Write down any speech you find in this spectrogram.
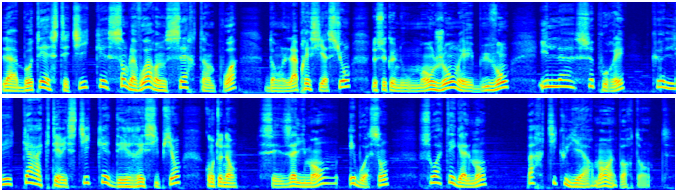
la beauté esthétique semble avoir un certain poids dans l'appréciation de ce que nous mangeons et buvons, il se pourrait que les caractéristiques des récipients contenant ces aliments et boissons soient également particulièrement importantes.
